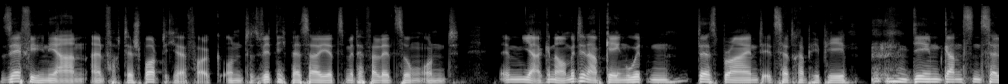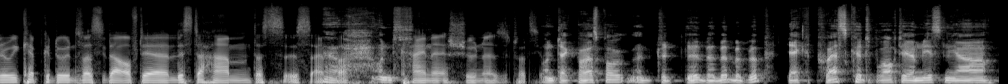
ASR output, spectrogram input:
sehr vielen Jahren einfach der sportliche Erfolg. Und es wird nicht besser jetzt mit der Verletzung und ähm, ja, genau, mit den Abgängen, Witten, Des Bryant etc. pp. Dem ganzen Salary Cap Gedöns, was sie da auf der Liste haben, das ist einfach ja, und, keine schöne Situation. Und Dak Prescott, Dak Prescott braucht ja im nächsten Jahr,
